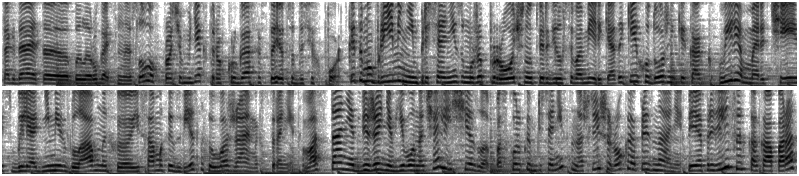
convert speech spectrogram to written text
Тогда это было ругательное слово, впрочем, в некоторых кругах остается до сих пор. К этому времени импрессионизм уже прочно утвердился в Америке, а такие художники, как Уильям Мэрит Чейз, были одними из главных главных э, и самых известных и уважаемых в стране. Восстание движения в его начале исчезло, поскольку импрессионисты нашли широкое признание, переопределив их как аппарат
